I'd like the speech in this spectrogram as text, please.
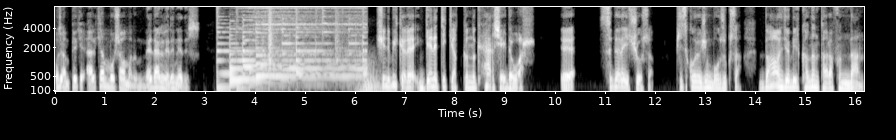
Hocam peki erken boşalmanın nedenleri nedir? Şimdi bir kere genetik yatkınlık her şeyde var. Ee, sigara içiyorsa, psikolojin bozuksa, daha önce bir kadın tarafından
